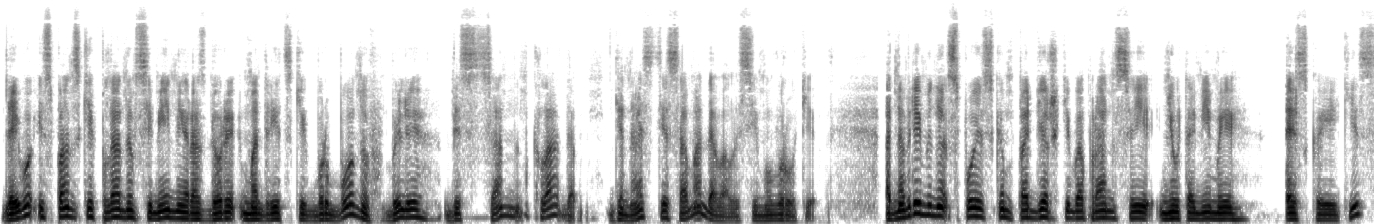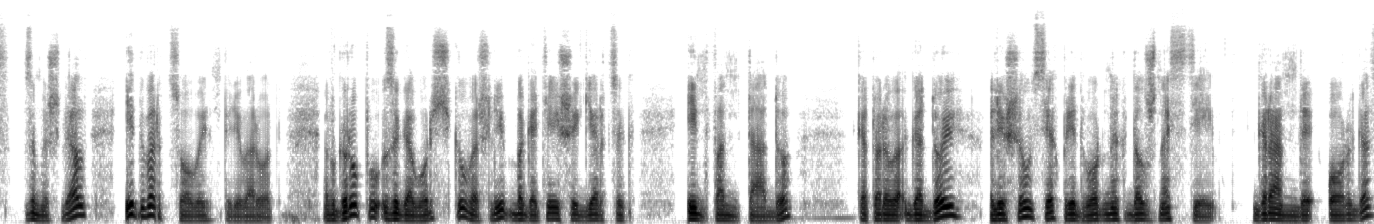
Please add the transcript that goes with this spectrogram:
Для его испанских планов семейные раздоры мадридских бурбонов были бесценным кладом. Династия сама давалась ему в руки. Одновременно с поиском поддержки во Франции неутомимый Эскоикис замышлял и дворцовый переворот. В группу заговорщиков вошли богатейший герцог Инфантадо, которого Годой лишил всех придворных должностей, Гранде Оргас,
